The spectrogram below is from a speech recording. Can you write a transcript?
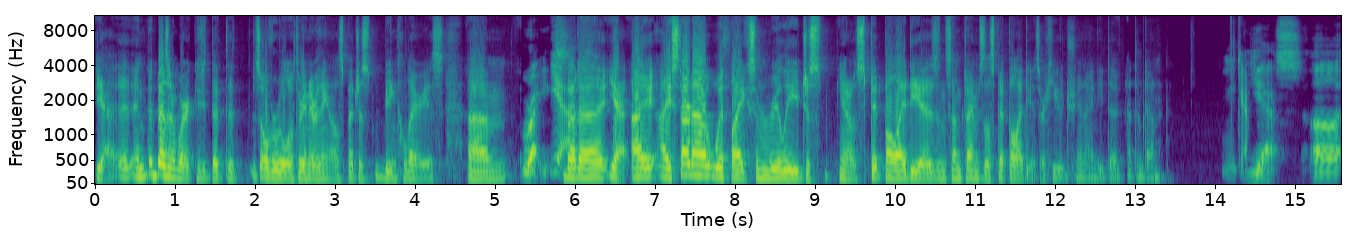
yeah, and it doesn't work because that it's over rule of three and everything else, but just being hilarious. Um, right. Yeah. But uh, yeah, I I start out with like some really just you know spitball ideas, and sometimes those spitball ideas are huge, and I need to cut them down. Yeah. Yes. Uh,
